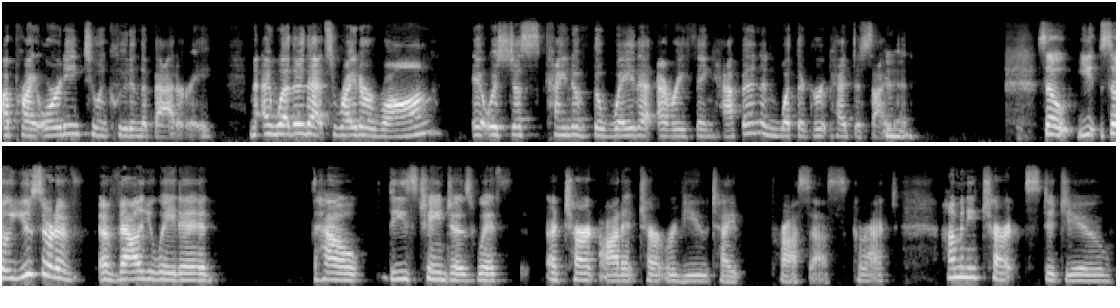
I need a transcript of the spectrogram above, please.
a priority to include in the battery. And whether that's right or wrong, it was just kind of the way that everything happened and what the group had decided. Mm-hmm. So you so you sort of evaluated how these changes with a chart audit, chart review type process, correct? How many charts did you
